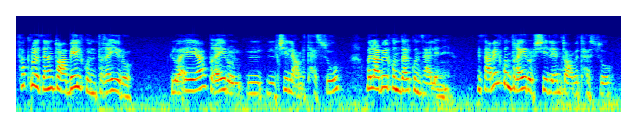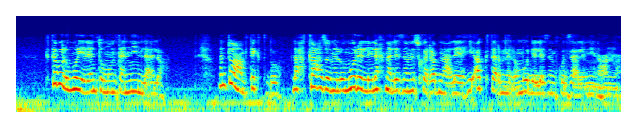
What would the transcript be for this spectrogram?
فكروا إذا انتو عبالكم تغيروا الوقايع تغيروا الشي اللي عم بتحسوه ولا عبالكم تضلكم زعلانين. إذا عبالكم تغيروا الشي اللي انتو عم بتحسوه. اكتبوا الأمور اللي انتو ممتنين لها وانتو عم تكتبوا. رح تلاحظوا ان الأمور اللي نحن لازم نشكر ربنا عليها هي أكتر من الأمور اللي لازم نكون زعلانين عنها.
